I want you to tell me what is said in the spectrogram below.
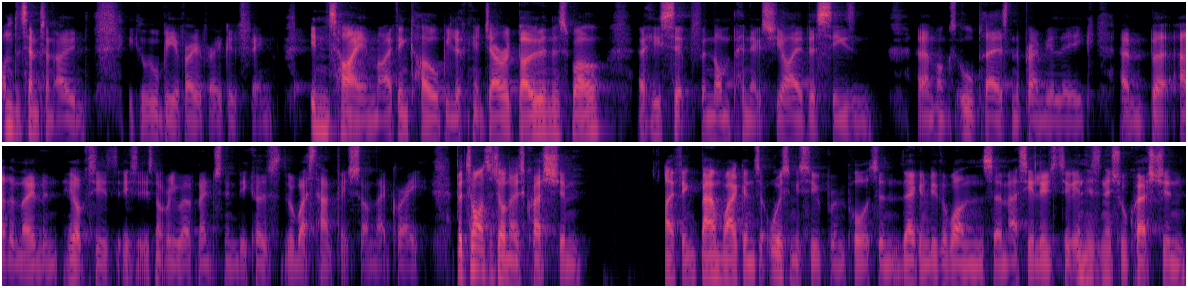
under 10% owned, it will be a very, very good thing. In time, I think I will be looking at Jarrod Bowen as well. Uh, he's for non pen XGI this season amongst all players in the Premier League. Um, but at the moment, he obviously is, is, is, not really worth mentioning because the West Ham fish aren't that great. But to answer Jono's question, I think bandwagons are always going to be super important. They're going to be the ones, um, as he alluded to in his initial question,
